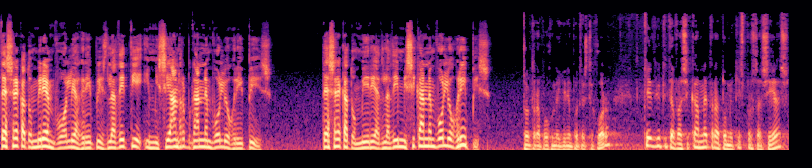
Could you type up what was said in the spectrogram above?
4 εκατομμύρια εμβόλια γρήπης. Δηλαδή τι, οι μισοί άνθρωποι κάνουν εμβόλιο γρήπης; 4 εκατομμύρια, δηλαδή οι μισοί κάνουν εμβόλιο γρήπης. Τώρα που έχουν γίνει ποτέ στη χώρα. Και διότι τα βασικά μέτρα ατομικής προστασίας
